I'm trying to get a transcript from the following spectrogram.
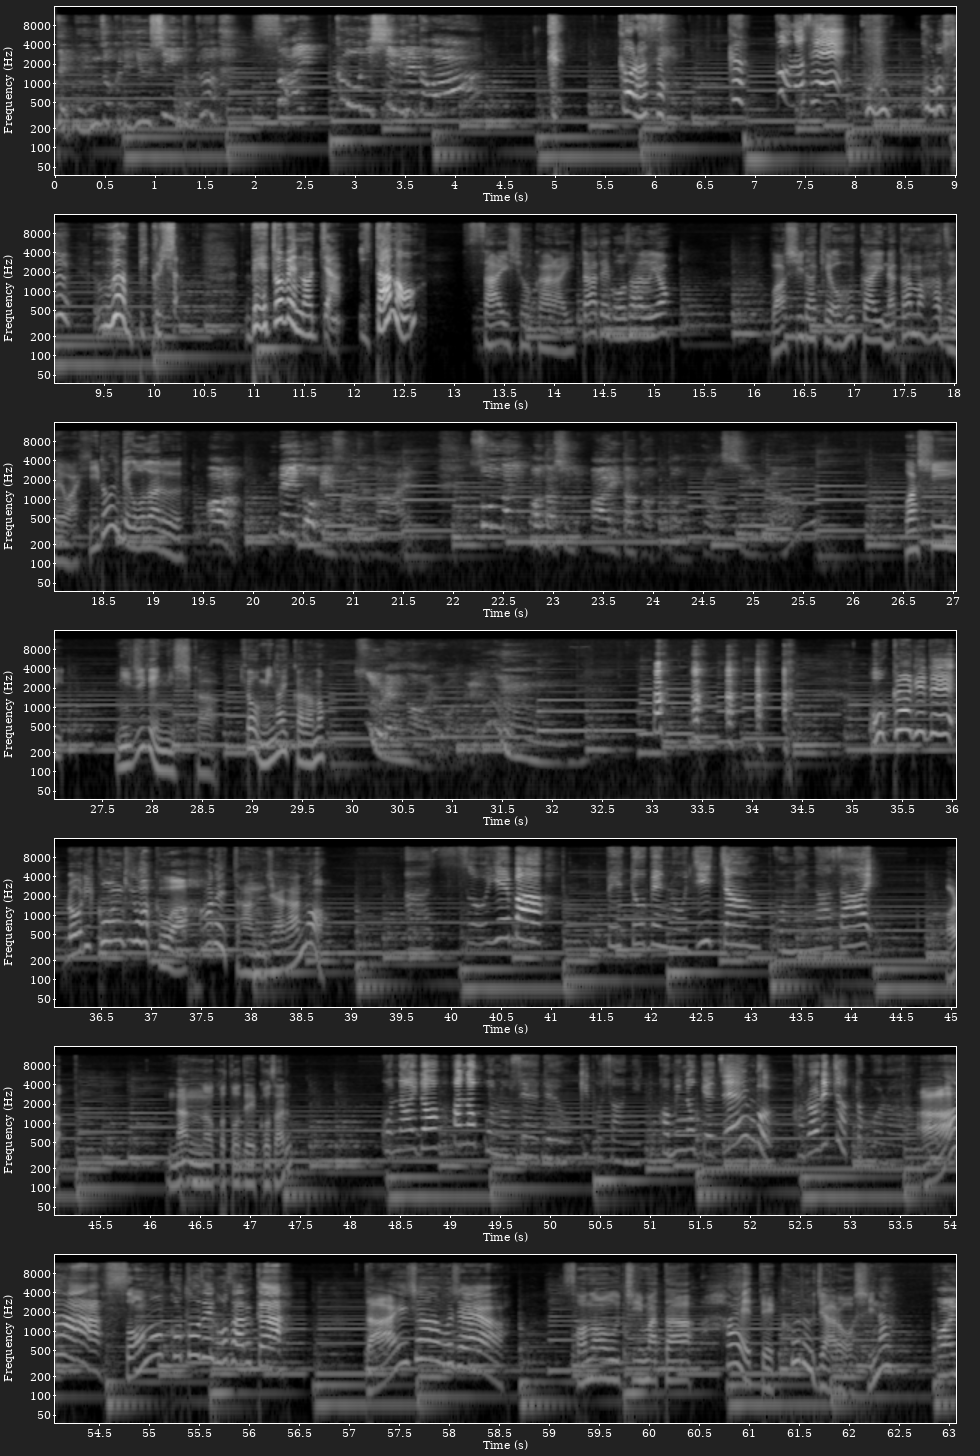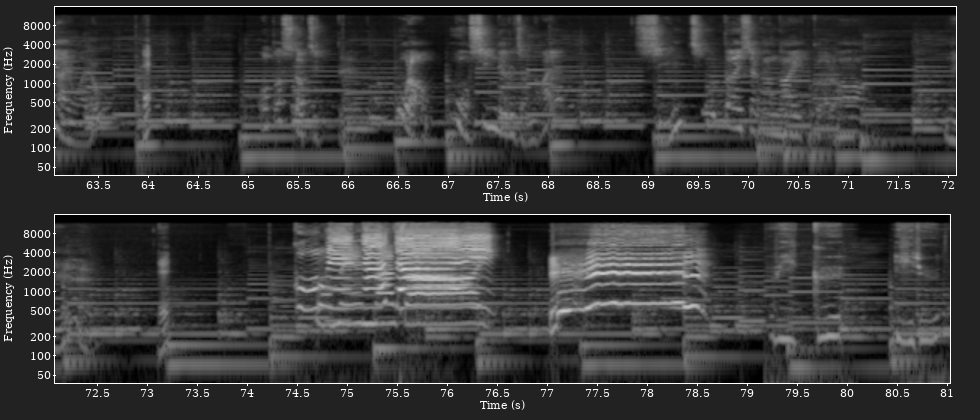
て連続で言うシーンとか最高にしびれたわ！殺せ。殺せ。殺せ？うわびっくりした。ベートーベンのおっちゃんいたの？最初からいたでござるよ。わしだけオフ会仲間外れはひどいでござる。あらベートーベンさんじゃない。そんなに私に会いたかった？わし二次元にしか興味ないからの。釣れないわね。おかげでロリコン疑惑は晴れたんじゃがの。あそういえばベートーベンのおじいちゃんごめんなさい。あら。何のことでござる？こないだ花子のせいでお菊さんに髪の毛全部取られちゃったから。ああそのことでござるか。大丈夫じゃよ。そのうちまた生えてくるじゃろうしな。生えないわよ。え？私たちってほらもう死んでるじゃない？新陳代謝がないから。ねえ。え？ごめんなさい。ええー、ウィッグいる？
